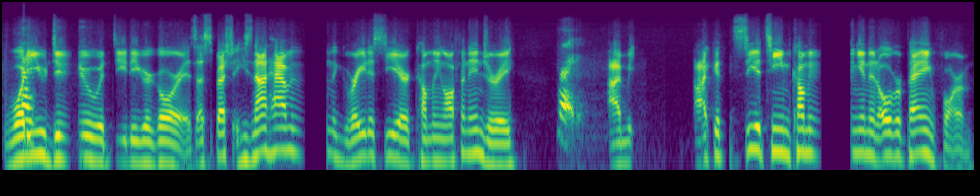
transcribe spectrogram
What do you do with Didi Gregorius? Especially, he's not having the greatest year coming off an injury. Right. I mean, I could see a team coming in and overpaying for him,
